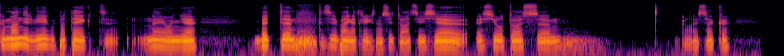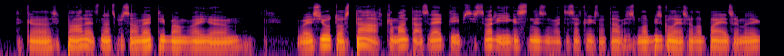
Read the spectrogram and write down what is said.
ka man ir viegli pateikt, uh, nē, un ja, bet uh, tas ir baigi atkarīgs no situācijas. Ja es jūtos, um, kā lai saka, kā pārliecināts par savām vērtībām vai um, vai es jūtos tā, ka man tās vērtības ir svarīgas. Nezinu, vai tas atkarīgs no tā, vai es esmu labi izgulējies, vai labi paēdis, vai man ir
